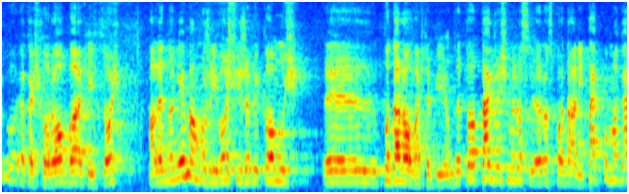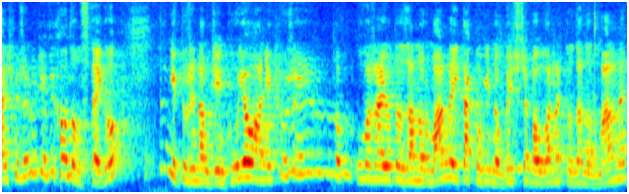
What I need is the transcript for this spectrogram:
była jakaś choroba, jakieś coś, ale no nie ma możliwości, żeby komuś y, podarować te pieniądze. To tak żeśmy roz, rozkładali, tak pomagaliśmy, że ludzie wychodzą z tego. Niektórzy nam dziękują, a niektórzy no, uważają to za normalne i tak powinno być. Trzeba uważać to za normalne,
